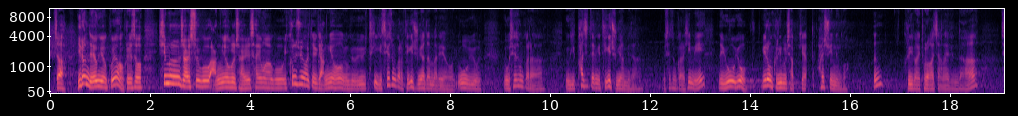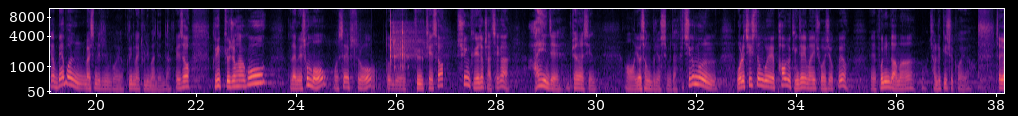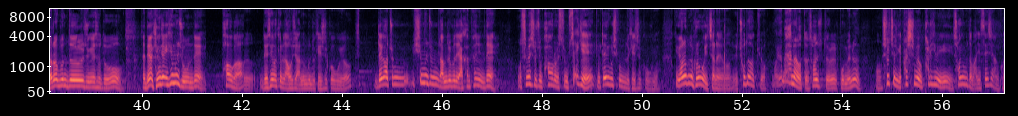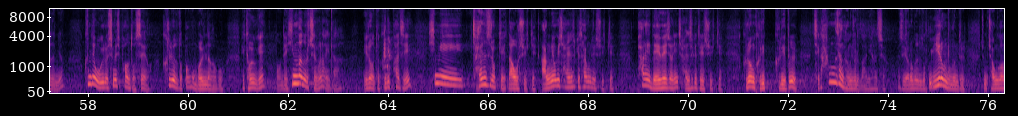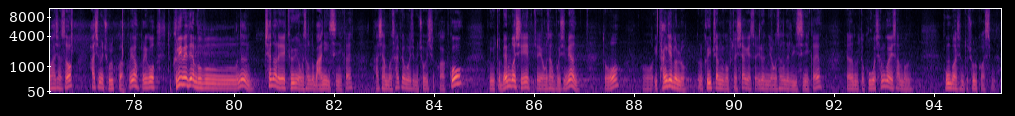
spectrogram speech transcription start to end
자, 이런 내용이었고요. 그래서 힘을 잘 쓰고 악력을 잘 사용하고 이 큰 스윙 할 때 여기 악력, 여기, 여기 특히 이게 세 손가락 되게 중요하단 말이에요. 요, 요, 요 세 손가락. 여기 파지 떼는 게 되게 중요합니다. 요 세 손가락 힘이. 근데 요, 요, 이런 그립을 잡게 할 수 있는 거는 그립이 많이 돌아가지 않아야 된다. 제가 매번 말씀드리는 거예요. 그립 많이 돌리면 안 된다. 그래서 그립 교정하고, 그 다음에 손목, 어, 스냅으로 또 이제 교육해서 스윙 궤적 자체가 아예 이제 변하신 어, 여성분이었습니다. 지금은 원래 치시던 거에 파워도 굉장히 많이 좋아지셨고요. 예, 본인도 아마 잘 느끼실 거예요. 자, 여러분들 중에서도 자, 내가 굉장히 힘은 좋은데 파워가 어, 내 생각대로 나오지 않는 분도 계실 거고요. 내가 좀 힘은 좀 남들보다 약한 편인데 어, 스매시를 좀 파워를 좀 세게 또 때리고 싶은 분도 계실 거고요. 여러분들 그런 거 있잖아요. 초등학교 뭐 요만한 어떤 선수들 보면은 어, 실제로 이게 80이면 팔 힘이 성인보다 많이 세지 않거든요. 근데 오히려 스매시 파워는 더 세요. 클리어도 더 빵빵 멀리 나가고 결국에 어, 내 힘만으로 치는 건 아니다. 이런 어떤 그립 파지 힘이 자연스럽게 나올 수 있게 악력이 자연스럽게 사용될 수 있게 팔의 내회전이 자연스럽게 될 수 있게 그런 그립, 그립을 제가 항상 강조를 많이 하죠. 그래서 여러분들도 그 이런 부분들 좀 점검하셔서 하시면 좋을 것 같고요. 그리고 또 그립에 대한 부분은 채널에 교육 영상도 많이 있으니까요. 다시 한번 살펴보시면 좋으실 것 같고 그리고 또 멤버십 저희 영상 보시면 또 어, 이 단계별로 또는 그립 잡는 것부터 시작해서 이런 영상들이 있으니까요. 여러분 또 그거 참고해서 한번 공부하시면 또 좋을 것 같습니다.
